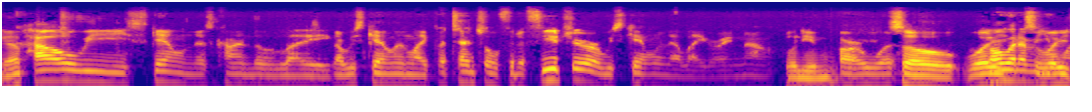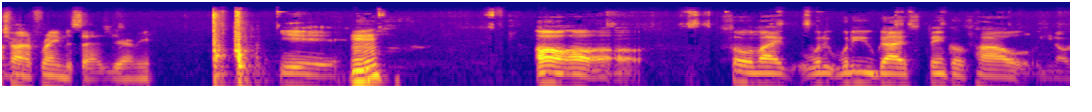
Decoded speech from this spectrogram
Yep. how are we scaling this kind of like? Are we scaling like potential for the future? or Are we scaling that like right now, what do you? or what? So what? Or whatever so you what are you trying to frame this as, Jeremy? yeah, Hmm? Oh, oh, oh, oh. So, like, what what do you guys think of how you know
